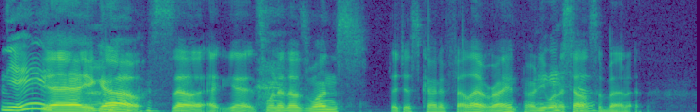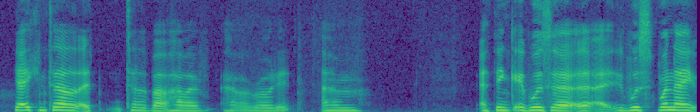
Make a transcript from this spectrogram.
Yeah. Yeah, there you Yeah. go. So uh, yeah, it's one of those ones that just kind of fell out, right? Or do I you want to tell so. us about it? Yeah, I can tell uh, tell about how I how I wrote it. Um, I think it was a it was when I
